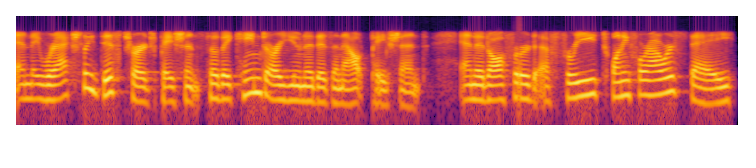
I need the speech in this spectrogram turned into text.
and they were actually discharge patients, so they came to our unit as an outpatient. And it offered a free 24 hour stay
